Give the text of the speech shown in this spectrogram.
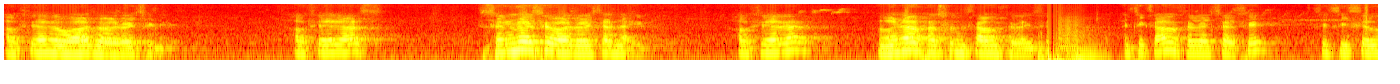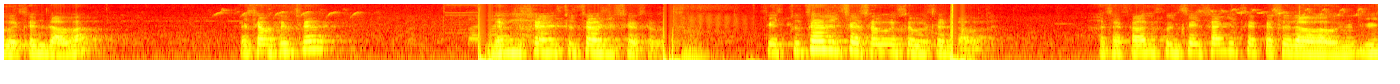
आपल्याला वाद वाढवायचे नाही. आपल्याला संघर्ष वाढवायचा नाही. आपल्याला मनापासून काम करायचं आणि ते काम करायचं असेल तर तिचं वचन दावा कसा व्हायचं धनुष्य आणि तुतारीच्या सभा ते तुतारीच्या सभेचं वचन दावा आता काल कोणते सांगितलं कसं दावा मी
